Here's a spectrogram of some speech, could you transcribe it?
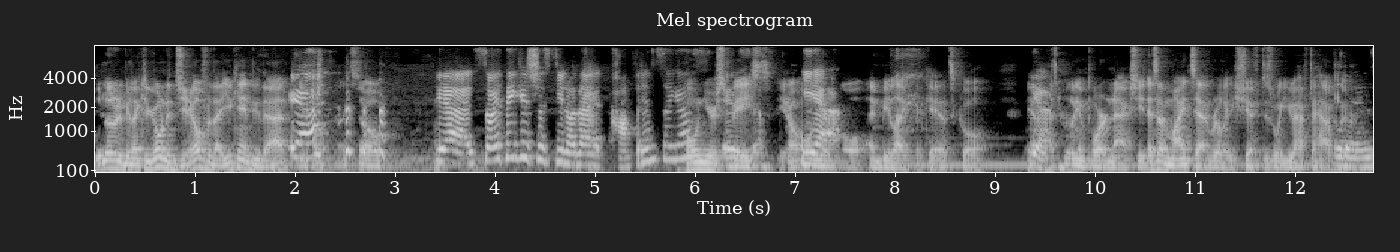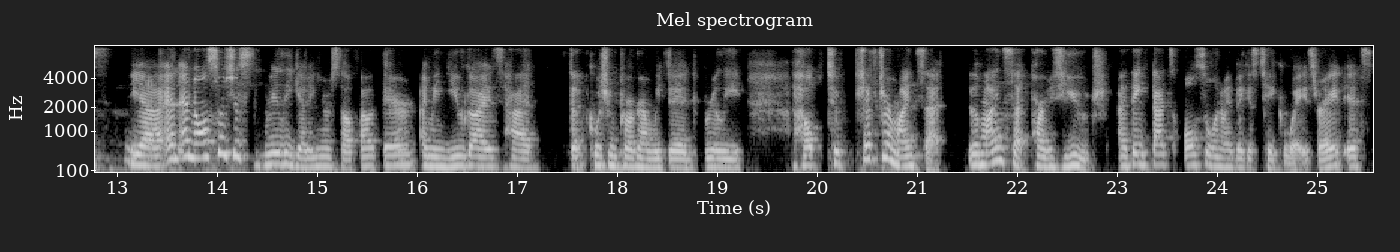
you literally be like, you're going to jail for that. You can't do that. Yeah. You know? So. Yeah. So I think it's just you know that confidence. I guess own your space. Is, you know, own yeah. your role and be like, okay, that's cool yeah, yeah. it's really important actually. It's a mindset really shift is what you have to have It there. is, yeah and and also just really getting yourself out there. I mean you guys had the coaching program we did really helped to shift your mindset. The mindset part is huge. I think that's also one of my biggest takeaways right? It's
